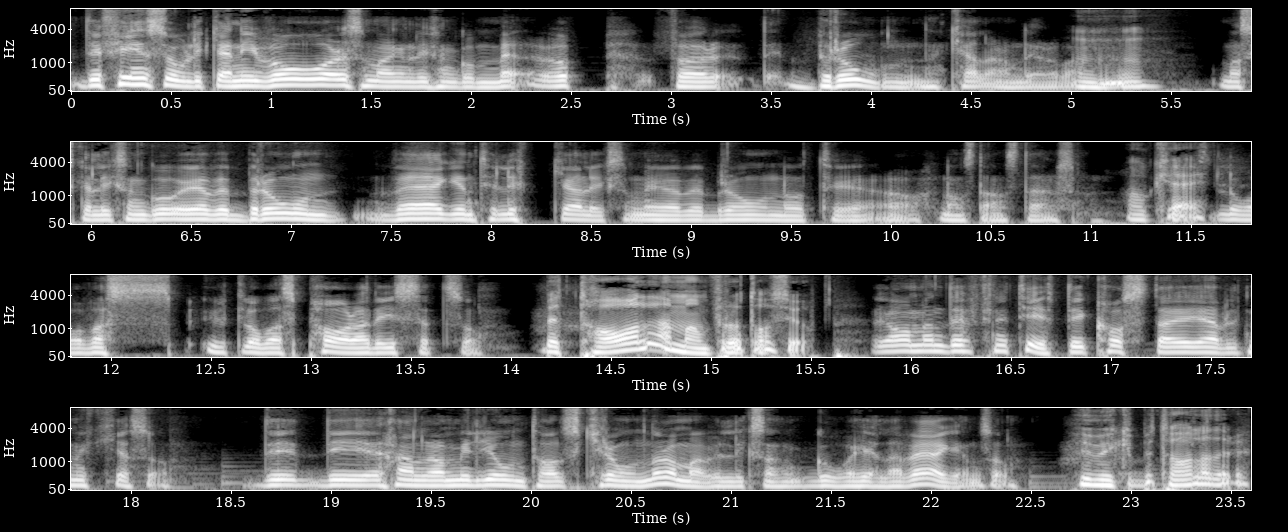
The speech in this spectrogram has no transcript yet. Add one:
det finns olika nivåer som man liksom går upp för bron, kallar de det. Då? Mhm. Man ska liksom gå över bron, vägen till lycka, liksom över bron och till, ja, någonstans där. Okej. Lovas, utlovas paradiset så. Betalar man för att ta sig upp? Ja men definitivt, det kostar jävligt mycket så. Det, det handlar om miljontals kronor om man vill liksom gå hela vägen så. Hur mycket betalade du?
